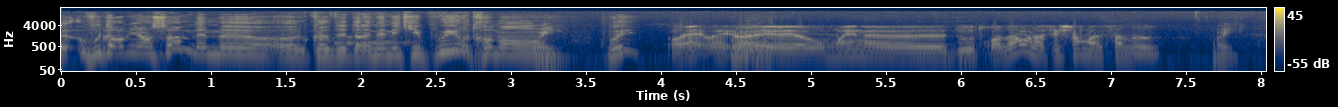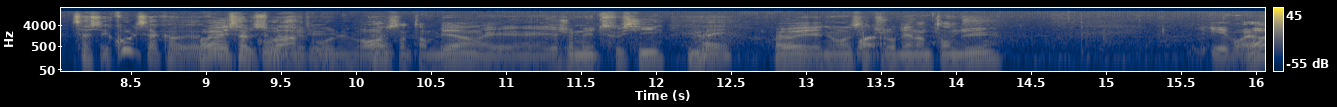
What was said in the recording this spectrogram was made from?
Euh, Vous dormiez ensemble, même euh, quand vous êtes dans la même équipe, oui, autrement Oui. Oui Ouais, ouais, Oui. ouais, euh, au moins euh, deux ou trois ans, on a fait chambre ensemble. Ça, c'est cool, ça, quand, ça c'est le cool, soir. tu- cool. Oh, on s'entend bien il n'y a jamais eu de soucis. Ouais, et nous, on s'est Voilà. toujours bien entendu. Et voilà,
